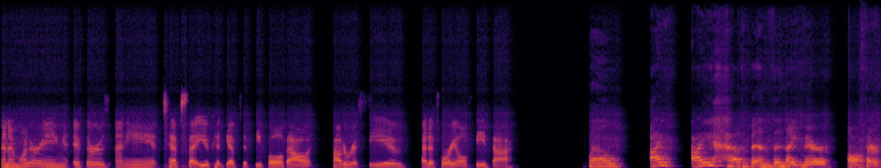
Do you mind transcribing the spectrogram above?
And I'm wondering if there's any tips that you could give to people about how to receive editorial feedback. Well, I I have been the nightmare author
